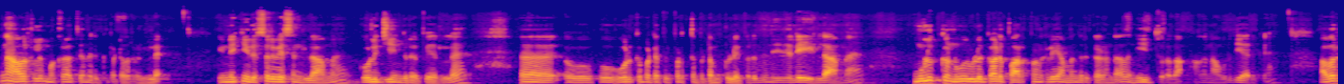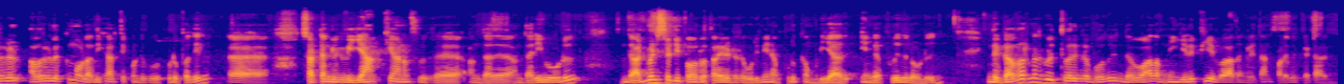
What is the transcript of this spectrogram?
ஏன்னா அவர்களும் மக்களால் தேர்ந்தெடுக்கப்பட்டவர்கள் இல்லை. இன்றைக்கும் ரிசர்வேஷன் இல்லாமல் கோலிஜிங்கிற பேரில் ஒடுக்கப்பட்ட பிற்படுத்தப்பட்ட மக்களுடைய பிரதிநிதிகளே இல்லாமல் முழுக்க நூறு விழுக்காடு பார்ப்பனர்களே அமர்ந்திருக்கிறாண்டா அது நீதித்துறை தான். அதை நான் உறுதியாக இருக்கேன். அவர்கள் அவர்களுக்கும் அவள் அதிகாரத்தை கொண்டு கொடுப்பதில் சட்டங்களுக்கு வியாக்கியானம் சொல்கிற அந்த அந்த அறிவோடு இந்த அட்மினிஸ்ட்ரேட்டிவ் பவரில் தலையிடுற உரிமையை நான் கொடுக்க முடியாது எங்கள் புரிதலோடு இந்த கவர்னர் குறித்து வருகிற போது இந்த வாதம் நீங்கள் எழுப்பிய வாதங்களை தான் பல பேர் கேட்டாருங்க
